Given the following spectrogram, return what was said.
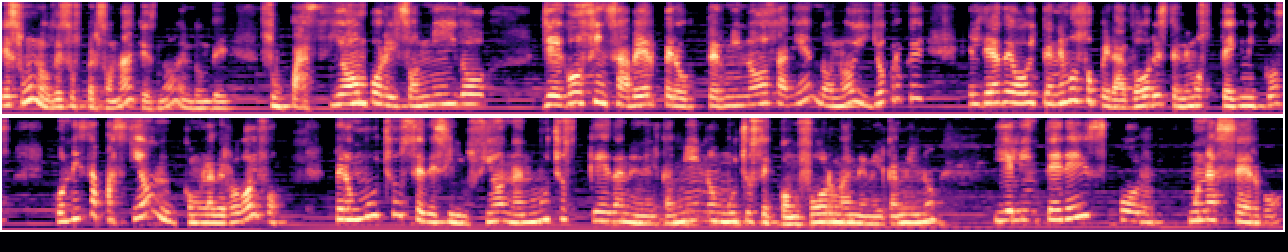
es uno de esos personajes, ¿no? En donde su pasión por el sonido llegó sin saber, pero terminó sabiendo, ¿no? Y yo creo que el día de hoy tenemos operadores, tenemos técnicos con esa pasión como la de Rodolfo, pero muchos se desilusionan, muchos quedan en el camino, muchos se conforman en el camino y el interés por un acervo,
